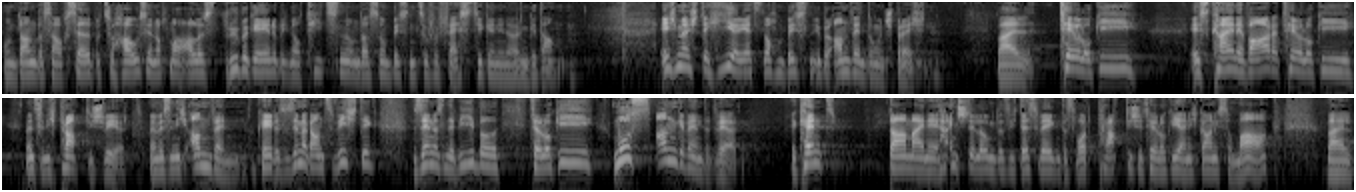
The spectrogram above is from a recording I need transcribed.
und dann das auch selber zu Hause nochmal alles drüber gehen über die Notizen, um das so ein bisschen zu verfestigen in euren Gedanken. Ich möchte hier jetzt noch ein bisschen über Anwendungen sprechen, weil Theologie ist keine wahre Theologie, wenn sie nicht praktisch wird, wenn wir sie nicht anwenden. Okay, das ist immer ganz wichtig. Wir sehen es in der Bibel. Theologie muss angewendet werden. Ihr kennt da meine Einstellung, dass ich deswegen das Wort praktische Theologie eigentlich gar nicht so mag, weil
